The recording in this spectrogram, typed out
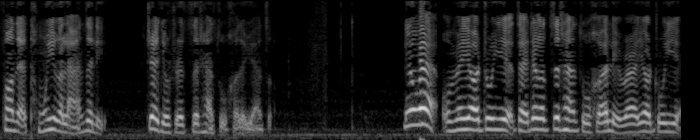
放在同一个篮子里，这就是资产组合的原则。另外，我们要注意，在这个资产组合里边要注意，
